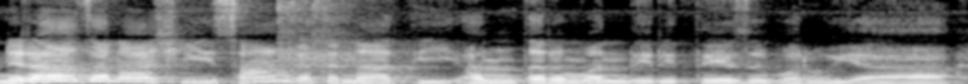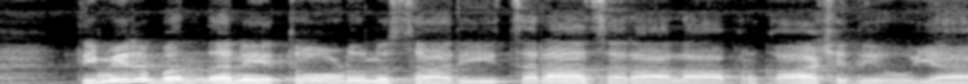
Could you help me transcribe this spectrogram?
निराजनाशी सांगत नाती अंतर मंदिरी तेज भरुया। तिमिर बंधने तोडून सारी चराचराला प्रकाश देऊया।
